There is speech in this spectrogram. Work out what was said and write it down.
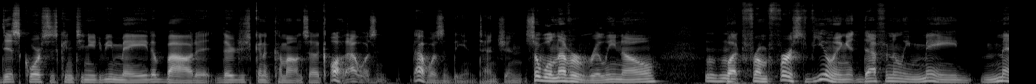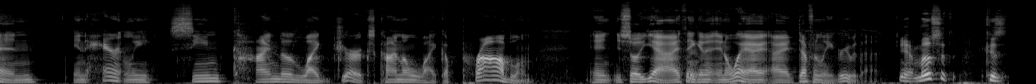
discourses continue to be made about it, they're just going to come out and say like, "Oh, that wasn't that wasn't the intention." So we'll never really know. Mm-hmm. But from first viewing, it definitely made men inherently seem kind of like jerks, kind of like a problem. And so, yeah, I think yeah. in, a, in a way, I, I definitely agree with that. Yeah, most of because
